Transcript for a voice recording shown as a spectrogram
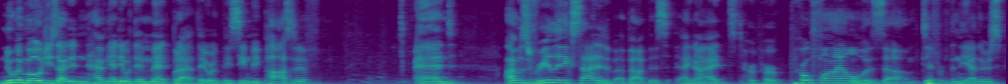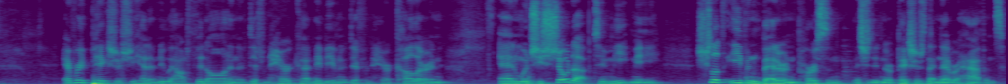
new emojis. I didn't have any idea what they meant, but I, they were they seemed to be positive. And I was really excited about this. I, her, her profile was um, different than the others. Every picture, she had a new outfit on and a different haircut, maybe even a different hair color. And, and when she showed up to meet me, she looked even better in person than she did in her pictures. That never happens.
